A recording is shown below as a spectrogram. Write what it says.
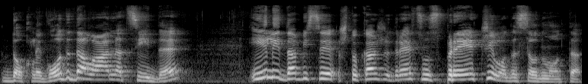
dokle god da lanac ide, ili da bi se, što kaže Drecun, sprečilo da se odmota?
